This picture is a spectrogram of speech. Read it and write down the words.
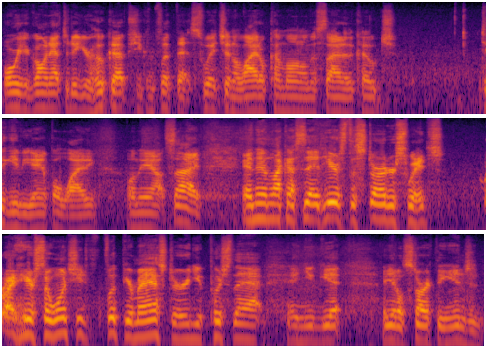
or you're going out to do your hookups, you can flip that switch and a light will come on on the side of the coach to give you ample lighting on the outside. And then, like I said, here's the starter switch right here. So once you flip your master, you push that and you get, it'll start the engine.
